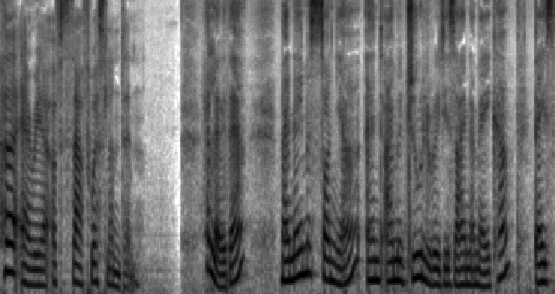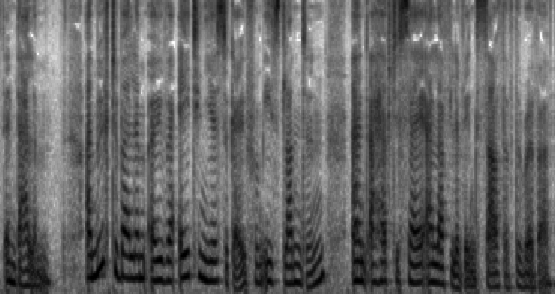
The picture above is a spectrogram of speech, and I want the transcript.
her area of southwest London. Hello there. My name is Sonja and I'm a jewellery designer maker based in Balham. I moved to Balham over 18 years ago from East London and I have to say I love living south of the river.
